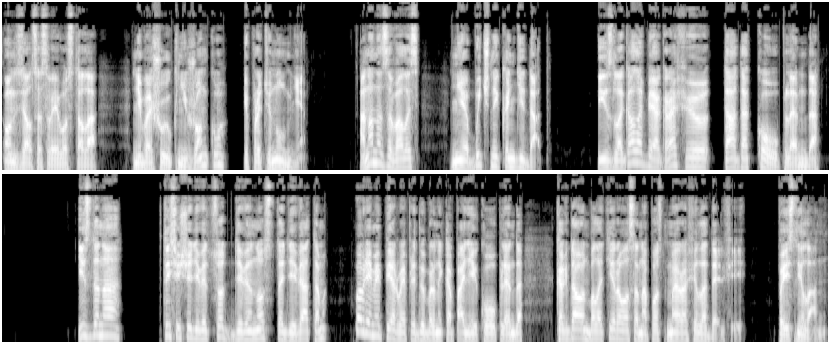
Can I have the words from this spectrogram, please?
Он взял со своего стола небольшую книжонку и протянул мне. Она называлась «Необычный кандидат» и излагала биографию Тада Коупленда. Издана в 1999 во время первой предвыборной кампании Коупленда, когда он баллотировался на пост мэра Филадельфии, пояснил Анн.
